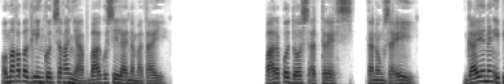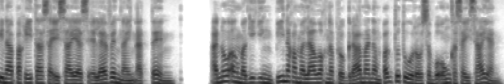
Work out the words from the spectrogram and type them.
o makapaglingkod sa Kanya bago sila namatay. Para po 2 at 3, tanong sa A. Gaya ng ipinapakita sa Isaias 11.9 at 10, ano ang magiging pinakamalawak na programa ng pagtuturo sa buong kasaysayan?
